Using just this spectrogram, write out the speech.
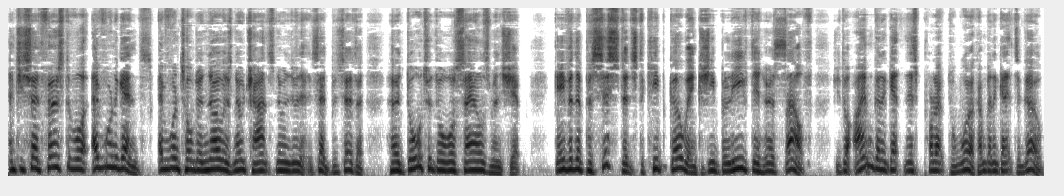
And she said, first of all, everyone again, everyone told her, no, there's no chance, no one's doing it. It said, but said her door-to-door salesmanship gave her the persistence to keep going because she believed in herself. She thought, I'm going to get this product to work. I'm going to get it to go.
